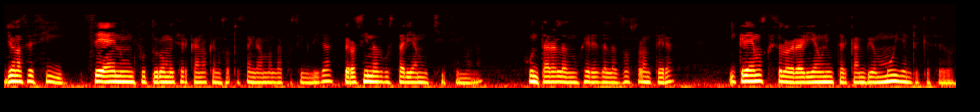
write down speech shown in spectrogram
yo no sé si sea en un futuro muy cercano que nosotros tengamos la posibilidad, pero sí nos gustaría muchísimo, ¿no? Juntar a las mujeres de las dos fronteras y creemos que se lograría un intercambio muy enriquecedor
